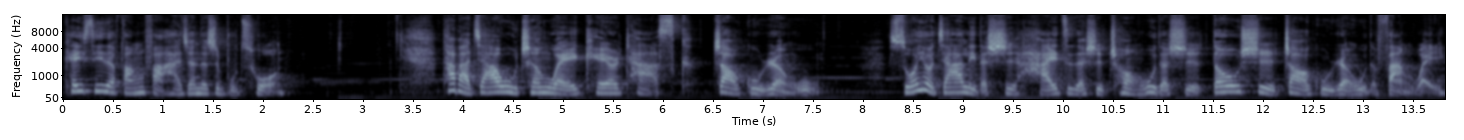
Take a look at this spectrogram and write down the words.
？KC 的方法还真的是不错。他把家务称为 care task，照顾任务。所有家里的事、孩子的事、宠物的事，都是照顾任务的范围。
